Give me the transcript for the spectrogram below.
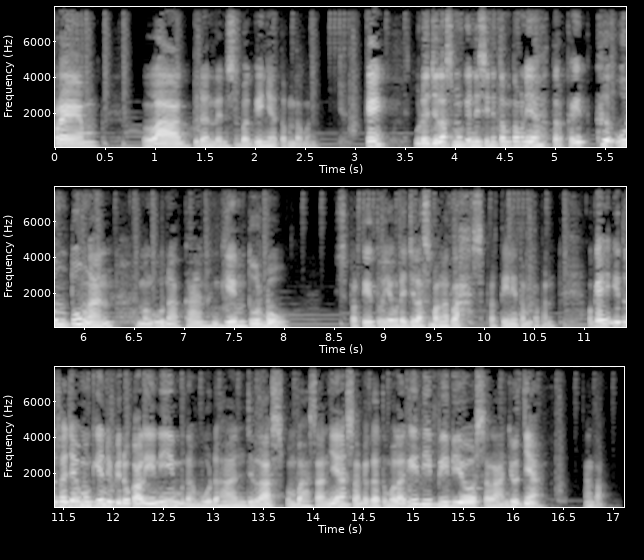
prem, lag dan lain sebagainya teman-teman. Oke udah jelas mungkin di sini teman-teman ya terkait keuntungan menggunakan game turbo seperti itu ya udah jelas banget lah seperti ini teman-teman. Oke itu saja mungkin di video kali ini. Mudah-mudahan jelas pembahasannya. Sampai ketemu lagi di video selanjutnya. Mantap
